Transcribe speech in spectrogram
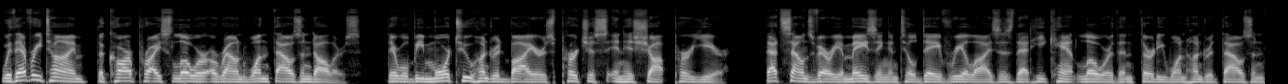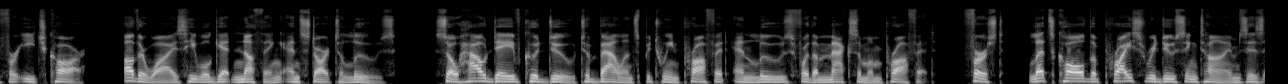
with every time the car price lower around $1,000, there will be more 200 buyers purchase in his shop per year. That sounds very amazing until Dave realizes that he can't lower than 3100,000 for each car. Otherwise, he will get nothing and start to lose. So how Dave could do to balance between profit and lose for the maximum profit. First, let's call the price reducing times is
